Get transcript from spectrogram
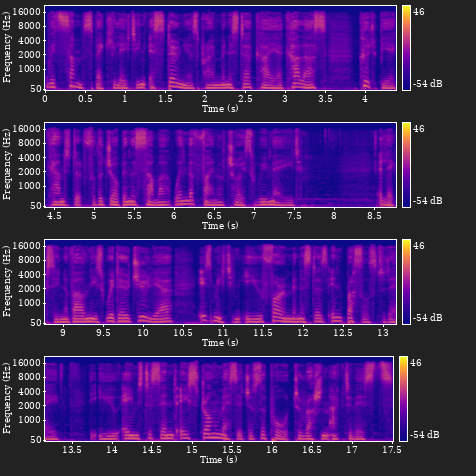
with some speculating Estonia's Prime Minister Kaja Kallas could be a candidate for the job in the summer when the final choice will be made. Alexei Navalny's widow Julia is meeting EU foreign ministers in Brussels today. The EU aims to send a strong message of support to Russian activists.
